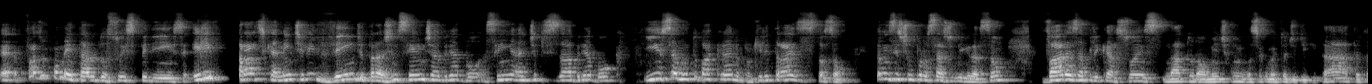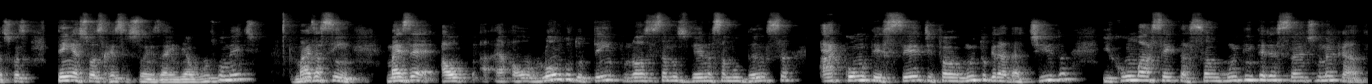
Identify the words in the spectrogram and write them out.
é, faz um comentário da sua experiência. Ele praticamente ele vende para a gente sem a gente abrir a boca, sem a gente precisar abrir a boca. E isso é muito bacana, porque ele traz essa situação. Então, existe um processo de migração, várias aplicações, naturalmente, como você comentou, de Big Data, outras coisas, têm as suas restrições ainda em alguns momentos, mas assim, mas é ao, ao longo do tempo nós estamos vendo essa mudança acontecer de forma muito gradativa e com uma aceitação muito interessante no mercado.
